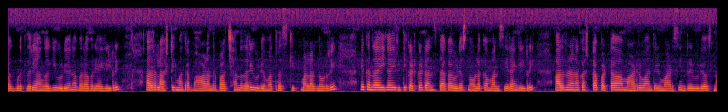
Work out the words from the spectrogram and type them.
ಆಗಿಬಿಡ್ತದೆ ರೀ. ಹಂಗಾಗಿ ವೀಡಿಯೋನ ಬರಾಬರಿ ಆಗಿಲ್ಲ ರೀ ಆದ್ರೆ ಲಾಸ್ಟಿಗೆ ಮಾತ್ರ ಭಾಳ ಅಂದ್ರೆ ಭಾಳ ಚಂದ ಅದ ರೀ ವಿಡಿಯೋ ಮಾತ್ರ ಸ್ಕಿಪ್ ಮಾಡ್ಲಾರ್ದು ನೋಡ್ರಿ. ಯಾಕಂದ್ರೆ ಈಗ ಈ ರೀತಿ ಕಟ್ ಕಟ್ ಅನಿಸ್ದಾಗ ವೀಡಿಯೋಸ್ ನೋಡ್ಲಿಕ್ಕೆ ಮನಸ್ಸು ಇರಂಗಿಲ್ಲ ರೀ ಆದರೂ ನಾನು ಕಷ್ಟಪಟ್ಟ ಮಾಡಿರುವ ಅಂತೇಳಿ ಮಾಡ್ಸೀನಿ ರೀ ವೀಡಿಯೋಸ್ನ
